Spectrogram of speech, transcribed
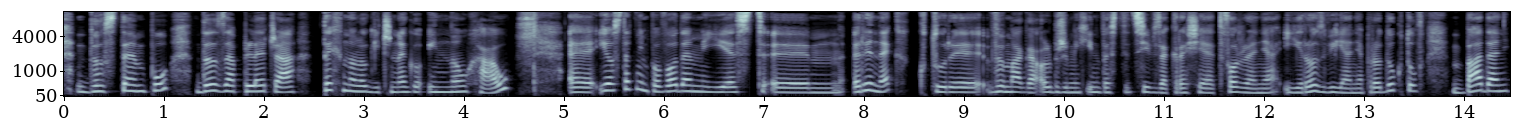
dostępu do zaplecza technologicznego i know-how. E, I ostatnim powodem jest rynek, który wymaga olbrzymich inwestycji w zakresie tworzenia i rozwijania produktów, badań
